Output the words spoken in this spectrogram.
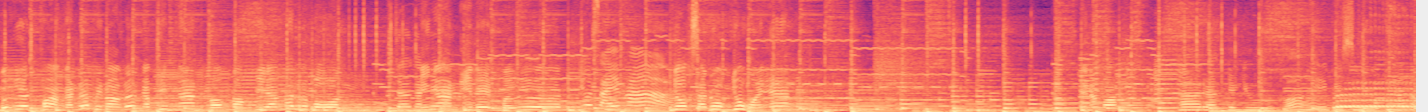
มืออื่นพอกันเด้อพี่น้องเด้อกับทีมงานของน้องเบียงนรบนเจอกันมีที่งานอีเวนต์มืออื่นยูใสค่ะยกสะดุ้งยุหวยแองไอ้น้ำบอลถ้ารักยังอยู่ขอให้ไปสู่เพื่อนเร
